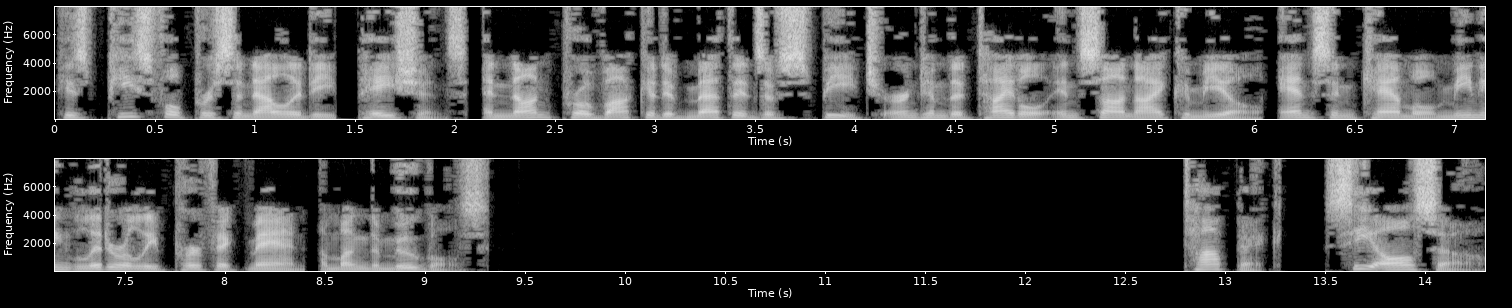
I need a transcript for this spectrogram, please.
His peaceful personality, patience, and non-provocative methods of speech earned him the title Insan-i Kamil, Ansan Kamil meaning literally perfect man, among the Mughals. See also.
